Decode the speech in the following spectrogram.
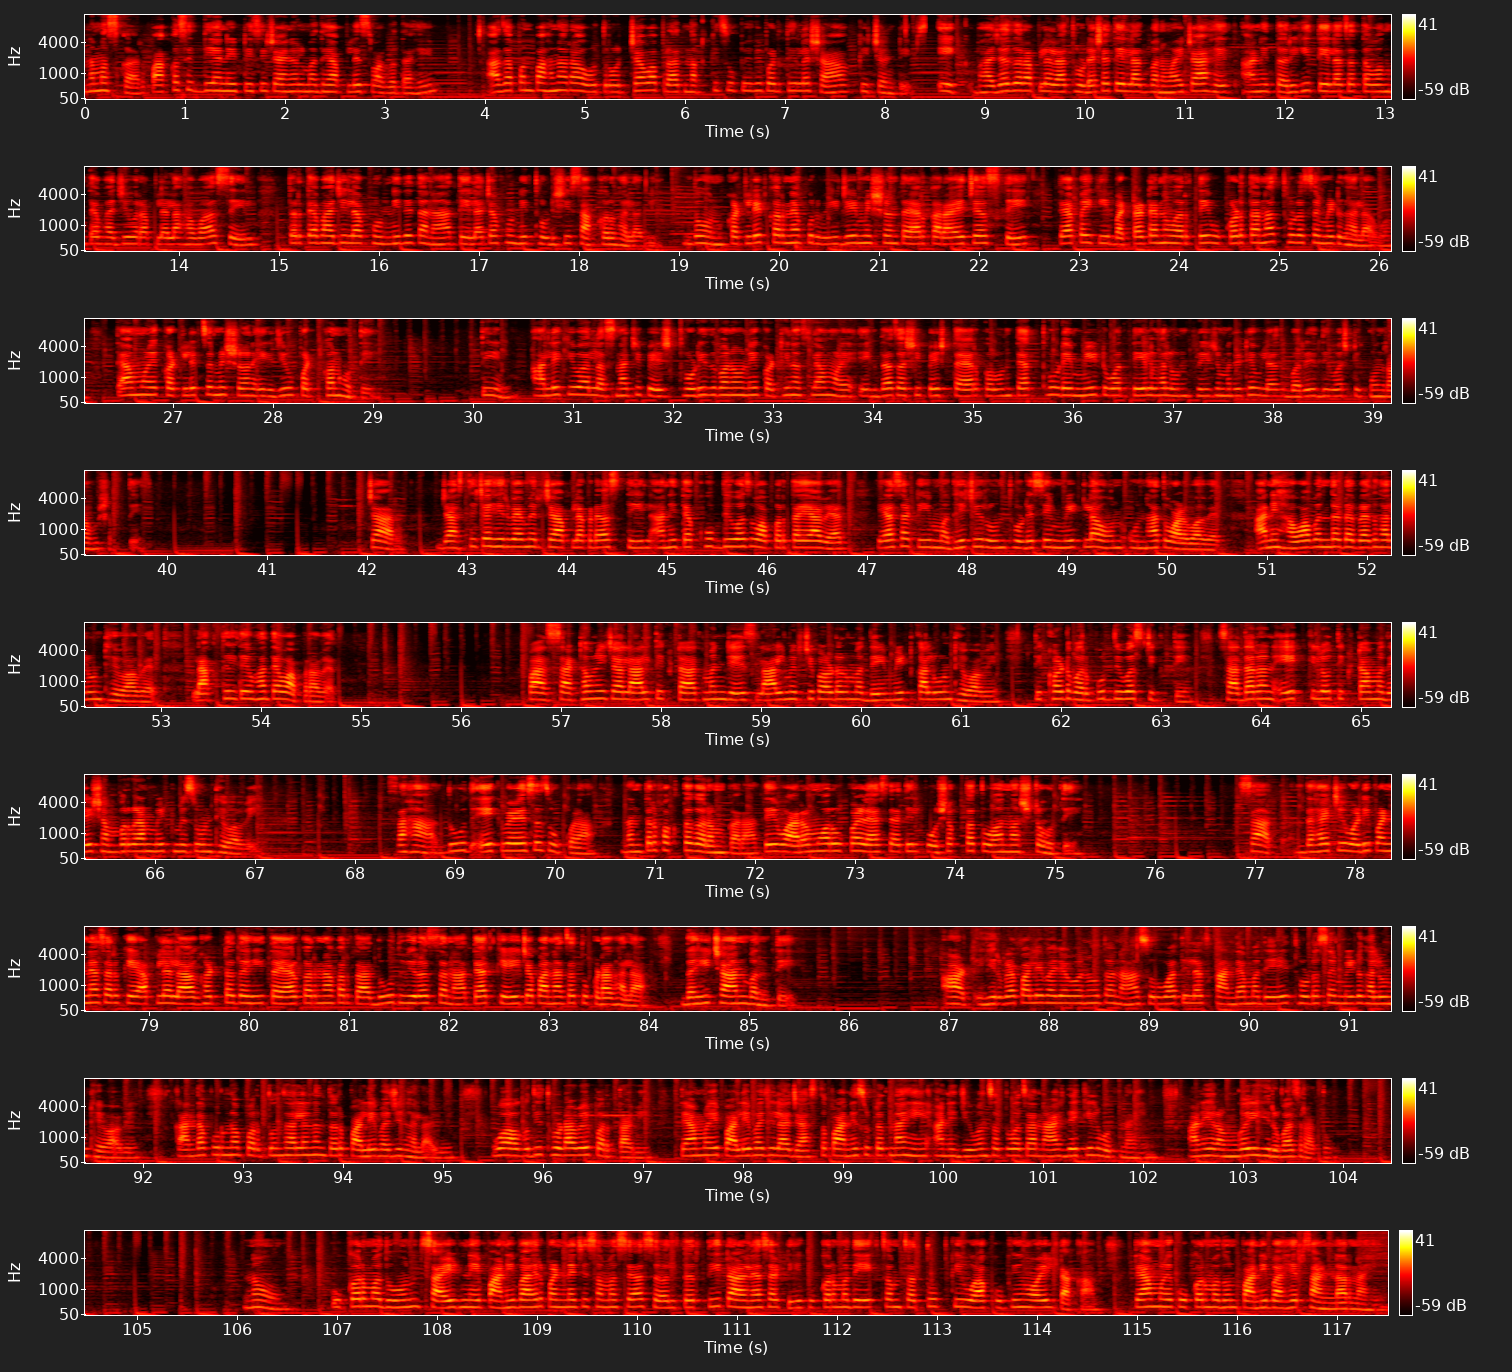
नमस्कार पाकसिद्धी आणि T C चॅनलमध्ये आपले स्वागत आहे. आज आपण पाहणार आहोत रोजच्या वापरात नक्कीच उपयोगी पडतील अशा किचन टिप्स एक भाज्या जर आपल्याला थोड्याशा तेलात बनवायच्या आहेत आणि तरीही तेलाचा तवंग त्या भाजीवर आपल्याला हवा असेल तर त्या भाजीला फोडणी देताना तेलाच्या फोडणीत थोडीशी साखर घालावी. दोन कटलेट करण्यापूर्वी जे मिश्रण तयार करायचे असते त्यापैकी बटाट्यांवर ते उकडतानाच थोडंसं मीठ घालावं. त्यामुळे कटलेटचं मिश्रण एकजीव पटकन होते. तीन. आले किंवा लसणाची पेस्ट थोडीच बनवणे कठीण असल्यामुळे एकदाच अशी पेस्ट तयार करून त्यात थोडे मीठ व तेल घालून फ्रीजमध्ये ठेवल्यास बरेच दिवस टिकून राहू शकते. चार. जास्तीच्या हिरव्या मिरच्या आपल्याकडे असतील आणि त्या खूप दिवस वापरता याव्यात यासाठी मध्ये चिरून थोडेसे मीठ लावून उन्हात वाळवाव्यात आणि हवाबंद डब्यात घालून ठेवाव्यात. लागतील तेव्हा त्या वापराव्यात. पाच साठवणीच्या लाल तिखटात म्हणजेच लाल मिरची पावडरमध्ये मीठ कालवून ठेवावे. तिखट भरपूर दिवस टिकते. साधारण एक किलो तिखटामध्ये शंभर ग्राम मीठ मिसळून ठेवावे. सहा दूध एक वेळेसच उकळा. नंतर फक्त गरम करा. ते वारंवार उकळल्यास त्यातील पोषक तत्व नष्ट होते. सात दह्याची वडी पडण्यासारखे आपल्याला घट्ट दही तयार करण्याकरता दूध विरसताना त्यात केळीच्या पानाचा तुकडा घाला. दही छान बनते. आठ हिरव्या पालेभाज्या बनवताना सुरुवातीलाच कांद्यामध्ये थोडंसं मीठ घालून ठेवावे. कांदा पूर्ण परतून झाल्यानंतर पालेभाजी घालावी व अगदी थोडा वेळ परतावी. त्यामुळे पालेभाजीला जास्त पाणी सुटत नाही आणि जीवनसत्वाचा नाश देखील होत नाही आणि रंगही हिरवाच राहतो. नऊ कुकरमधून साईडने पाणी बाहेर पडण्याची समस्या असेल तर ती टाळण्यासाठी कुकरमध्ये एक चमचा तूप किंवा कुकिंग ऑइल टाका. त्यामुळे कुकरमधून पाणी बाहेर सांडणार नाही.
